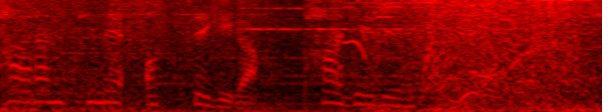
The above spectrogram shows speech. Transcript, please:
파랑 팀의 억제기가 파괴되었습니다.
